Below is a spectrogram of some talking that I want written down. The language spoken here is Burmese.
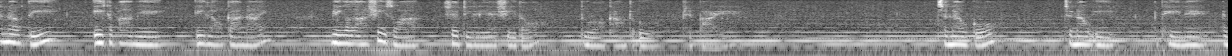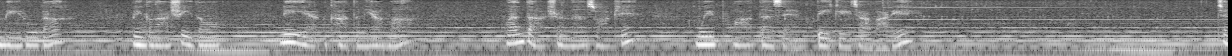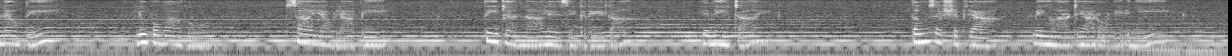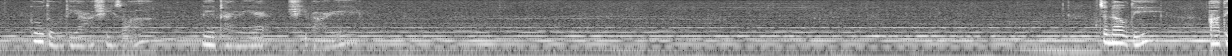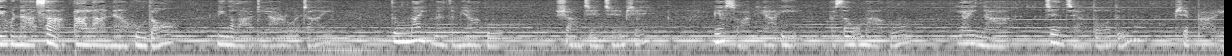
ကျွန်ုပ်သည်ဤကဘာမြေဤလောက၌မင်္ဂလာရှိစွာရည်တည်လျက်ရှိသော သူတော်ကောင်းတူဖြစ်ပါれကျွန်ုပ်ကိုကျွန်ုပ်ဤအဖေနဲ့အမေတို့ကမင်္ဂလာရှိသောနေ့ရက်အခါသမယမှာဝမ်းသာရှင်လန်းစွာဖြင့်မွေးဖွားတန်ဆင်ပေးခဲ့ကြပါတယ် ကျွန်ုပ်သည် လူဘဝကိုစရောက်လာပြီးတည်တံနားလေစဉ်ကလေးကယနေ့တိုင်း38ပြားမင်္ဂလာတရားတော်နှင့်အညီကုသိုလ်တရားရှိစွာ နေထိုင်လျက်ရှိပါတယ်ကျွန်ုပ်သည် အာဒေဝနာစပါလာနံဟူသောမင်္ဂလာတရားတော်အတိုင်းသူမိုက်မှန်သမျှကိုရှောင်ကျဉ်ခြင်းဖြင့်မြတ်စွာဘုရား၏အဆုံးအမကိုလိုက်နာကျင့်ကြံတော်သူဖြစ်ပါれ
